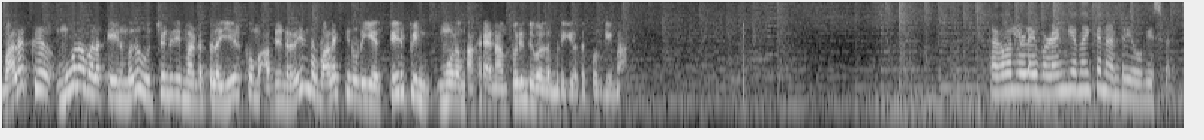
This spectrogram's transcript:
வழக்கு மூல வழக்கு என்பது உச்சநீதிமன்றத்துல இருக்கும் அப்படின்றதை இந்த வழக்கினுடைய தீர்ப்பின் மூலமாக நாம் புரிந்து கொள்ள முடிகிறது பூர்ணிமா தகவல்களை வழங்கியமைக்க நன்றி யோகேஸ்வரன்.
